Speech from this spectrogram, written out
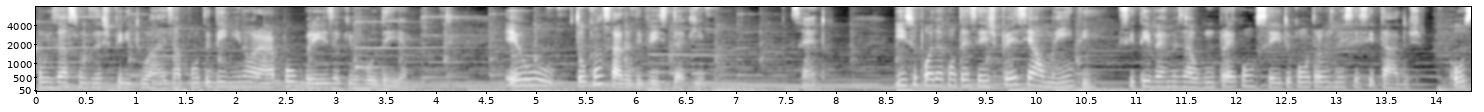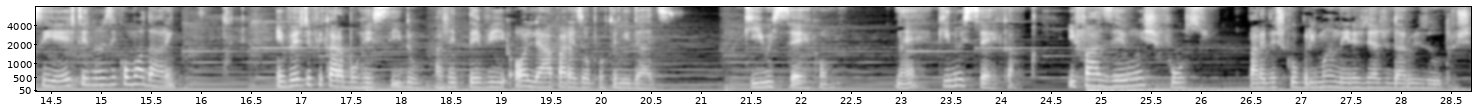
com os assuntos espirituais a ponto de ignorar a pobreza que o rodeia. Eu tô cansada de ver isso daqui, certo? Isso pode acontecer especialmente se tivermos algum preconceito contra os necessitados ou se estes nos incomodarem. Em vez de ficar aborrecido, a gente deve olhar para as oportunidades que os cercam, né? Que nos cerca e fazer um esforço para descobrir maneiras de ajudar os outros.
